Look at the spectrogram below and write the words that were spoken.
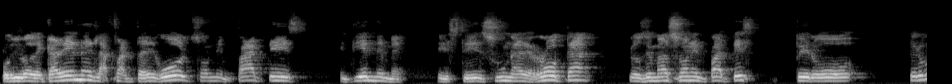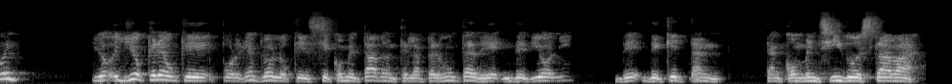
Pues lo de cadena es la falta de gol, son empates, entiéndeme, este es una derrota, los demás son empates, pero pero bueno, yo, yo creo que, por ejemplo, lo que se comentaba ante la pregunta de, de Diony, de, de, qué tan, tan convencido estaba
